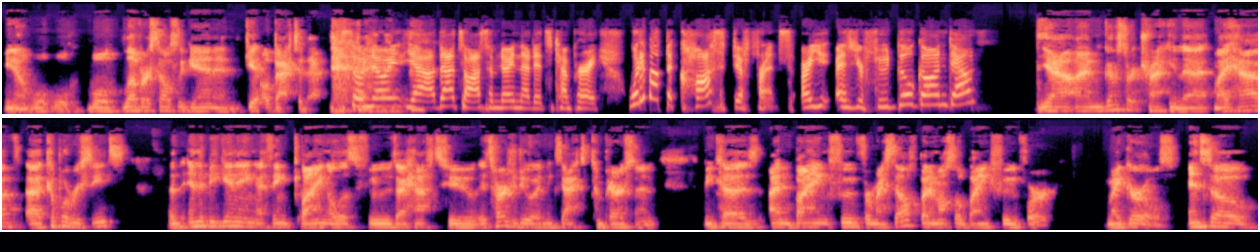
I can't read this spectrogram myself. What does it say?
you know we'll we'll we'll love ourselves again and get back to that. So knowing yeah that's awesome knowing that it's temporary. What about the cost difference? Are you has your food bill gone down? Yeah i'm going to start tracking that. I have a couple of receipts in the beginning, I think buying all those foods, I have to, it's hard to do an exact comparison because I'm buying food for myself, but I'm also buying food for my girls. And so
